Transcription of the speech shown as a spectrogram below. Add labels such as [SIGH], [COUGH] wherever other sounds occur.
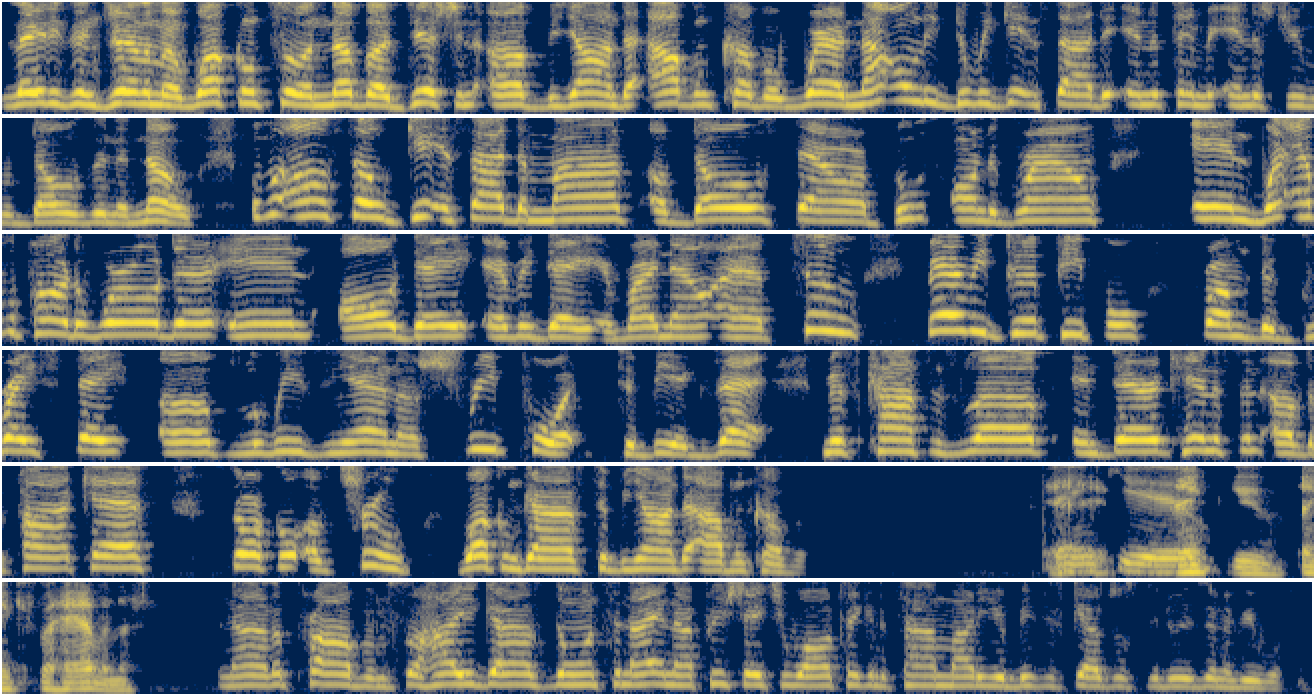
Ladies and gentlemen, welcome to another edition of Beyond the Album Cover, where not only do we get inside the entertainment industry with those in the know, but we also get inside the minds of those that are boots on the ground in whatever part of the world they're in all day, every day. And right now, I have two very good people from the great state of Louisiana, Shreveport to be exact. Miss Constance Love and Derek Henderson of the podcast Circle of Truth. Welcome, guys, to Beyond the Album Cover. Thank you. Thank you. Thank you for having us. Not a problem. So, how you guys doing tonight? And I appreciate you all taking the time out of your busy schedules to do this interview with me.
